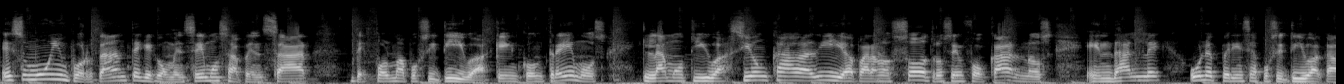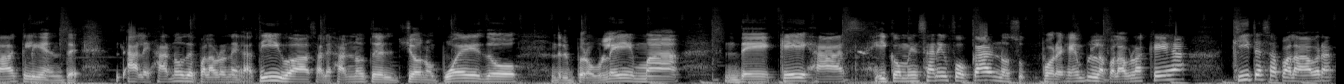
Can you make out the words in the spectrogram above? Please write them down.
es muy importante que comencemos a pensar de forma positiva, que encontremos la motivación cada día para nosotros enfocarnos en darle una experiencia positiva a cada cliente, alejarnos de palabras negativas, alejarnos del yo no puedo, del problema, de quejas y comenzar a enfocarnos, por ejemplo, la palabra queja quita esa palabra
